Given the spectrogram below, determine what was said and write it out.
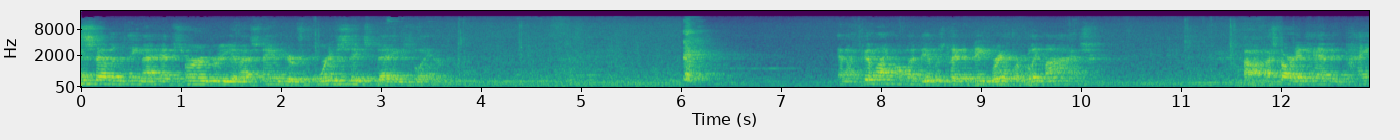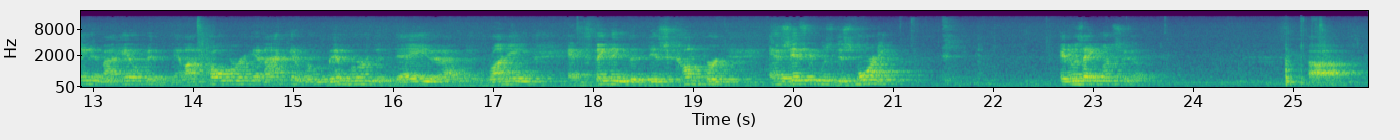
17, I had surgery, and I stand here 46 days later. And I feel like all I did was take a deep breath or blink my eyes. Uh, I started having pain in my hip in, in, October, and I can remember the day that I was running and feeling the discomfort as if it was this morning. And it was eight months ago. Uh,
